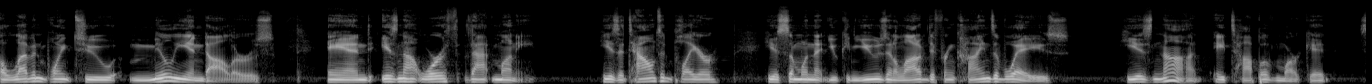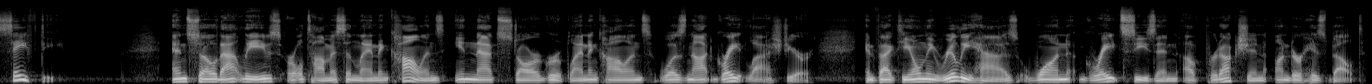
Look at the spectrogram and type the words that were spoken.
$11.2 million, and is not worth that money. He is a talented player. He is someone that you can use in a lot of different kinds of ways. He is not a top of market safety. And so that leaves Earl Thomas and Landon Collins in that star group. Landon Collins was not great last year. In fact, he only really has one great season of production under his belt.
